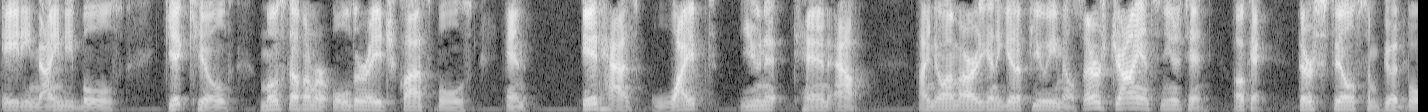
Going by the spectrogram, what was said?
80, 90 bulls get killed most of them are older age class bulls, and it has wiped Unit 10 out. I know I'm already going to get a few emails. There's giants in Unit 10. Okay, there's still some good bulls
